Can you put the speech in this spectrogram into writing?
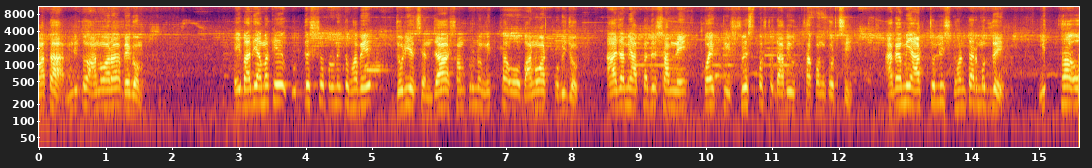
মাতা মৃত আনোয়ারা বেগম। এই বাদী আমাকে উদ্দেশ্য প্রণীতভাবে জড়িয়েছেন, যা সম্পূর্ণ মিথ্যা ও বানোয়াট অভিযোগ। আজ আমি আপনাদের সামনে কয়েকটি সুস্পষ্ট দাবি উত্থাপন করছি। আগামী আটচল্লিশ ঘণ্টার মধ্যে মিথ্যা ও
